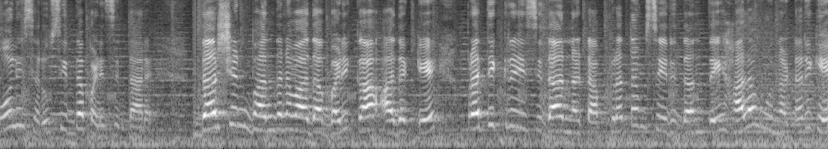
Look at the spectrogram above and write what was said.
ಪೊಲೀಸರು ಸಿದ್ಧಪಡಿಸಿದ್ದಾರೆ. ದರ್ಶನ್ ಬಂಧನವಾದ ಬಳಿಕ ಅದಕ್ಕೆ ಪ್ರತಿಕ್ರಿಯಿಸಿದ ನಟ ಪ್ರಥಮ್ ಸೇರಿದಂತೆ ಹಲವು ನಟರಿಗೆ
